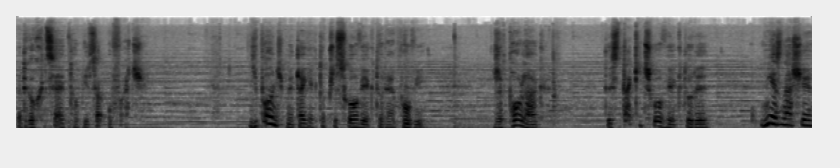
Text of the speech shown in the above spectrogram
Dlatego chcę Tobie zaufać. Nie bądźmy tak jak to przysłowie, które mówi, że Polak to jest taki człowiek, który nie zna się,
